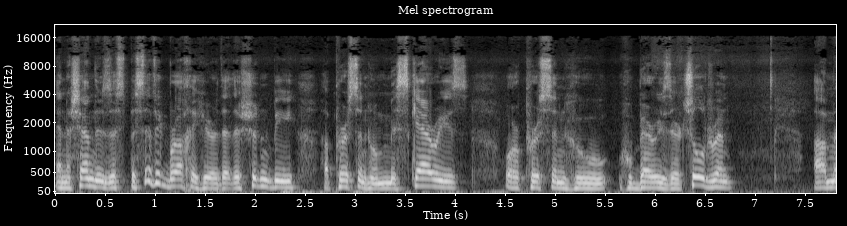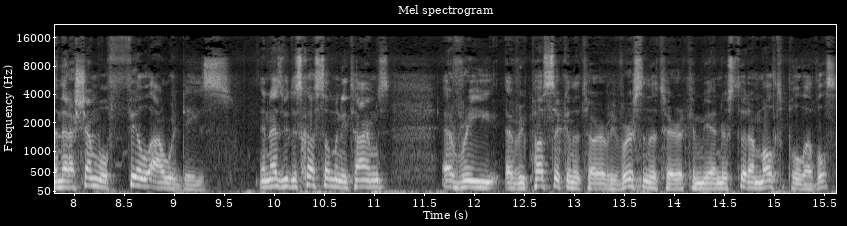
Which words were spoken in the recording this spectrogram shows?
and Hashem. There's a specific bracha here that there shouldn't be a person who miscarries or a person who who buries their children, um, and that Hashem will fill our days. And as we discussed so many times, every every pasuk in the Torah, every verse in the Torah can be understood on multiple levels.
